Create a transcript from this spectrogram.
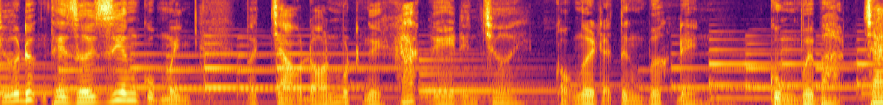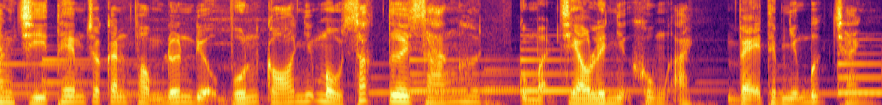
chứa đựng thế giới riêng của mình và chào đón một người khác ghé đến chơi. Có người đã từng bước đến cùng với bạn trang trí thêm cho căn phòng đơn điệu vốn có những màu sắc tươi sáng hơn cùng bạn treo lên những khung ảnh vẽ thêm những bức tranh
